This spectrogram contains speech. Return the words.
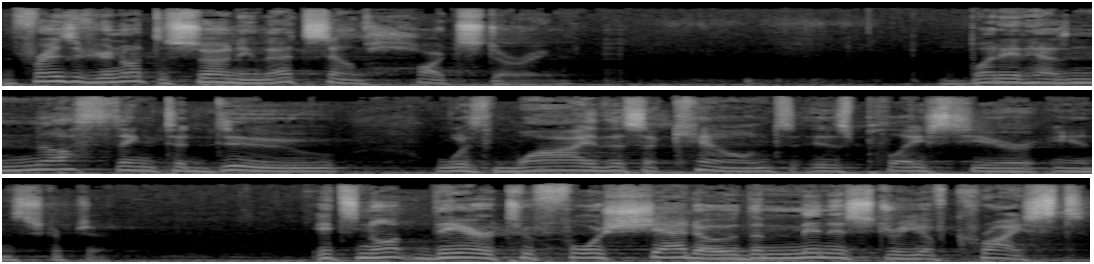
And friends, if you're not discerning, that sounds heart stirring. But it has nothing to do with why this account is placed here in Scripture. It's not there to foreshadow the ministry of Christ.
